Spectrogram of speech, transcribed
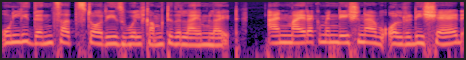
only then such stories will come to the limelight and my recommendation I've already shared.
